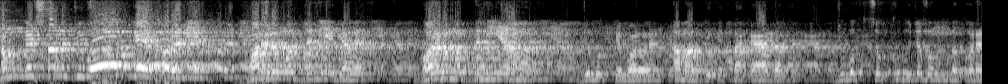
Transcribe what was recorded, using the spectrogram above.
সঙ্গে সঙ্গে যুবককে ধরে নিয়ে ঘরের মধ্যে নিয়ে গেলেন। ঘরের মধ্যে নিয়ে যুবককে বললেন, আমার দিকে তাকায় দেখো। যুবক চক্ষু দুটো বন্ধ করে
